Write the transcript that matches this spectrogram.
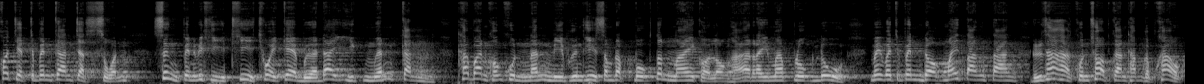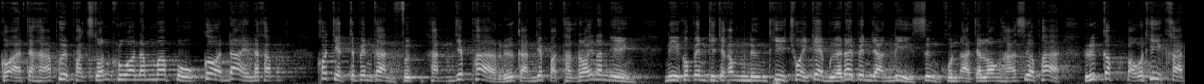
ข้อ 7 จะเป็นการจัดสวน ซึ่งเป็นวิธีที่ช่วยแก้เบื่อได้อีกเหมือนกัน ถ้าบ้านของคุณนั้นมีพื้นที่สำหรับปลูกต้นไม้ก็ลองหาอะไรมาปลูกดู ไม่ว่าจะเป็นดอกไม้ต่างๆ หรือถ้าหากคุณชอบการทำกับข้าวก็อาจจะหาพืชผักสวนครัวนำมาปลูกก็ได้นะครับ ข้อ 7 จะเป็นการฝึกหัดเย็บผ้าหรือการเย็บปักถักร้อยนั่นเอง นี่ก็เป็นกิจกรรมหนึ่งที่ช่วยแก้เบื่อได้เป็นอย่างดี ซึ่งคุณอาจจะลองหาเสื้อผ้า หรือกระเป๋าที่ขาด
